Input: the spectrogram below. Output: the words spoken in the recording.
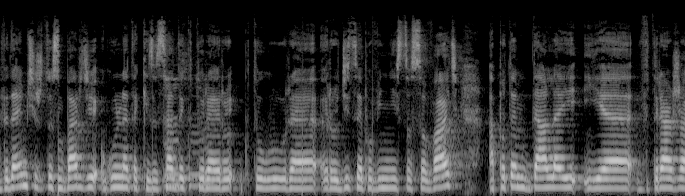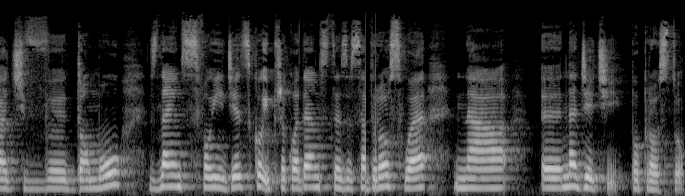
Wydaje mi się, że to są bardziej ogólne takie zasady, mhm. które, które rodzice powinni stosować, a potem dalej je wdrażać w domu, znając swoje dziecko i przekładając te zasady dorosłe na E, na dzieci po prostu.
